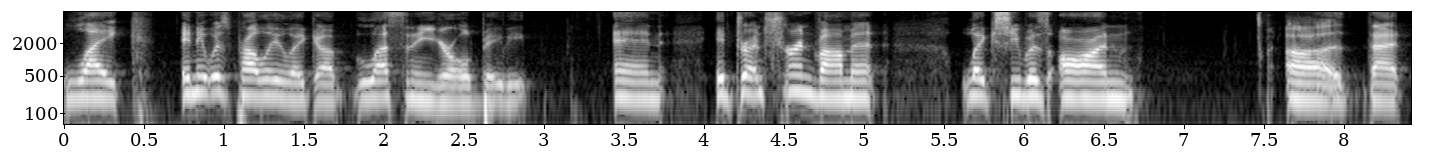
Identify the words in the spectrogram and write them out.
like, and it was probably like a less than a year old baby, and it drenched her in vomit, like she was on, uh, that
